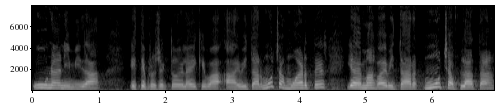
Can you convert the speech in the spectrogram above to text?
unanimidad este proyecto de ley que va a evitar muchas muertes y además va a evitar mucha plata.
